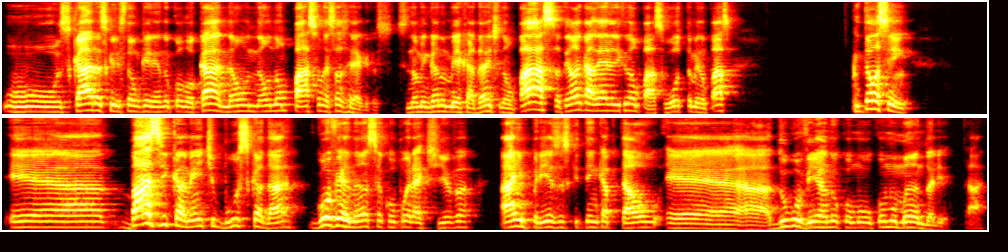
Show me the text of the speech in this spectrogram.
os caras que eles estão querendo colocar não, não, não passam nessas regras. Se não me engano, o Mercadante não passa, tem uma galera ali que não passa, o outro também não passa. Então, assim, é, basicamente busca dar governança corporativa a empresas que têm capital é, do governo como, como mando ali, tá?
